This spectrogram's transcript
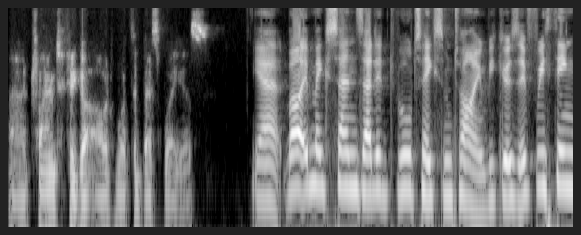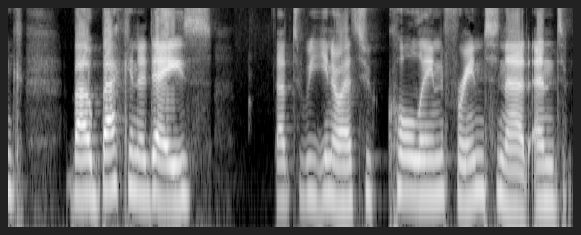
uh, trying to figure out what the best way is. Yeah, well, it makes sense that it will take some time because if we think about back in the days that we, you know, had to call in for internet and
